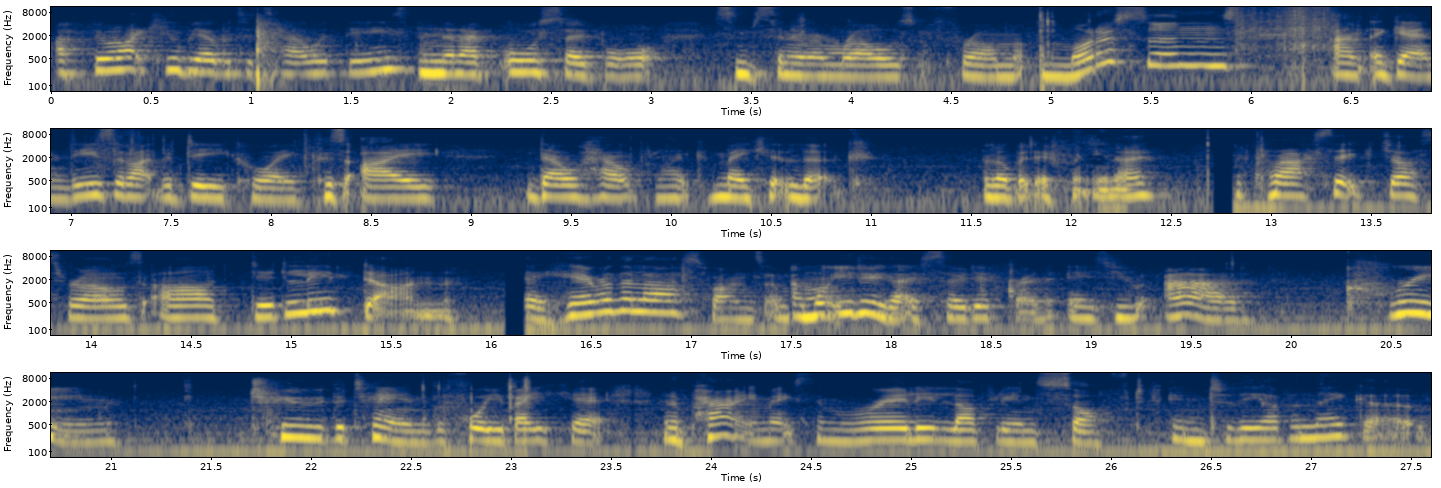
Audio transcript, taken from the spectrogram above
I feel like he'll be able to tell with these. And then I've also bought some cinnamon rolls from Morrison's. And again, these are like the decoy because I, they'll help like make it look a little bit different, you know? The classic Jus-Rols are diddly done. Okay, here are the last ones. And what you do that is so different is you add cream to the tin before you bake it. And apparently makes them really lovely and soft. Into the oven they go.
